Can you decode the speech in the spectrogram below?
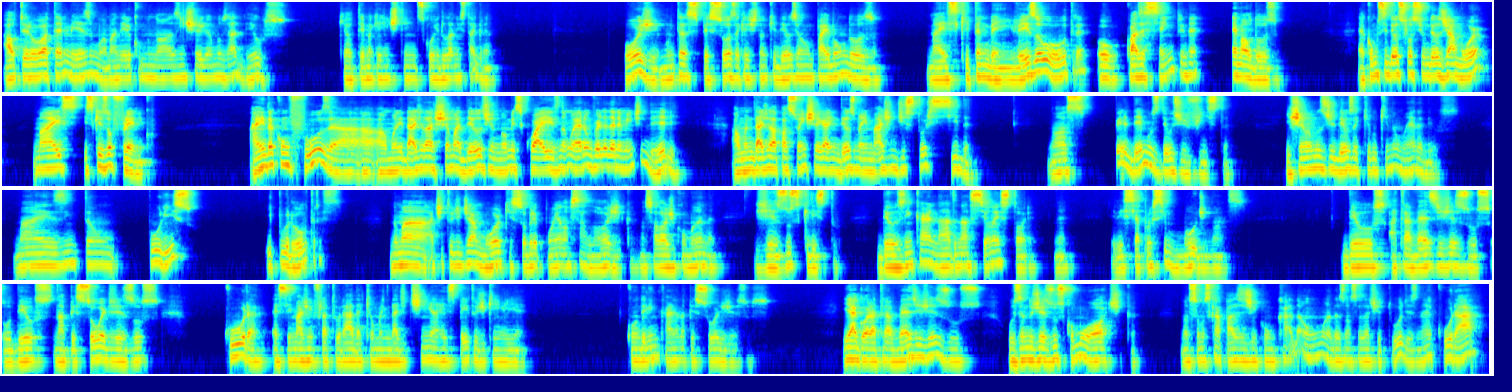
Alterou até mesmo a maneira como nós enxergamos a Deus, que é o tema que a gente tem discorrido lá no Instagram. Hoje, muitas pessoas acreditam que Deus é um pai bondoso, mas que também, vez ou outra, ou quase sempre, né, é maldoso. É como se Deus fosse um Deus de amor, mas esquizofrênico. Ainda confusa, a, a humanidade ela chama Deus de nomes quais não eram verdadeiramente dele. A humanidade ela passou a enxergar em Deus uma imagem distorcida. Nós perdemos Deus de vista e chamamos de Deus aquilo que não era Deus. Mas então, por isso e por outras, numa atitude de amor que sobrepõe a nossa lógica, nossa lógica humana, Jesus Cristo, Deus encarnado, nasceu na história, né? Ele se aproximou de nós. Deus, através de Jesus, ou Deus, na pessoa de Jesus, cura essa imagem fraturada que a humanidade tinha a respeito de quem Ele é. Quando Ele encarna na pessoa de Jesus. E agora, através de Jesus, usando Jesus como ótica, nós somos capazes de, com cada uma das nossas atitudes, né, curar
